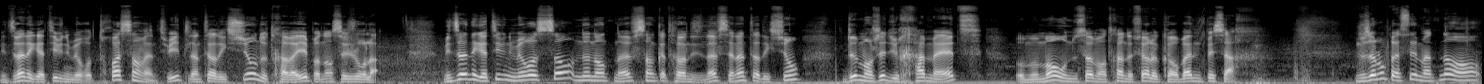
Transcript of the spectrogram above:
Mitzvah négative numéro 328, l'interdiction de travailler pendant ces jours-là. Mitzvah négative numéro 199, 199, c'est l'interdiction de manger du chametz au moment où nous sommes en train de faire le korban Pessah. Nous allons passer maintenant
